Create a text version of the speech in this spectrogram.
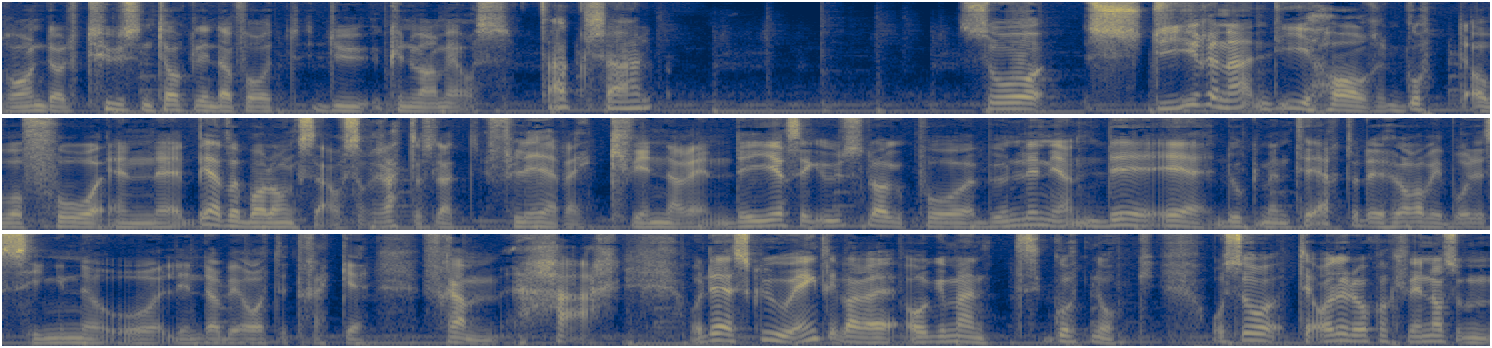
Randal. Tusen takk, Linda, for at du kunne være med oss. Takk sjøl. Så styrene de har godt av å få en bedre balanse, altså rett og slett flere kvinner inn. Det gir seg utslag på bunnlinjen, det er dokumentert, og det hører vi både Signe og Linda Beate trekke frem her. Og Det skulle jo egentlig være argument godt nok. Og så til alle dere kvinner som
